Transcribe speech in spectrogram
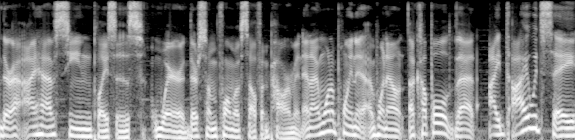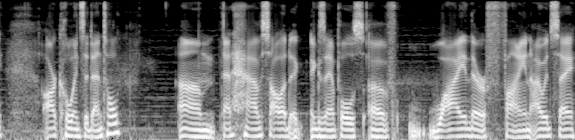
there, I have seen places where there's some form of self empowerment, and I want to point it, point out a couple that I, I would say are coincidental. Um, that have solid e- examples of why they're fine, I would say,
